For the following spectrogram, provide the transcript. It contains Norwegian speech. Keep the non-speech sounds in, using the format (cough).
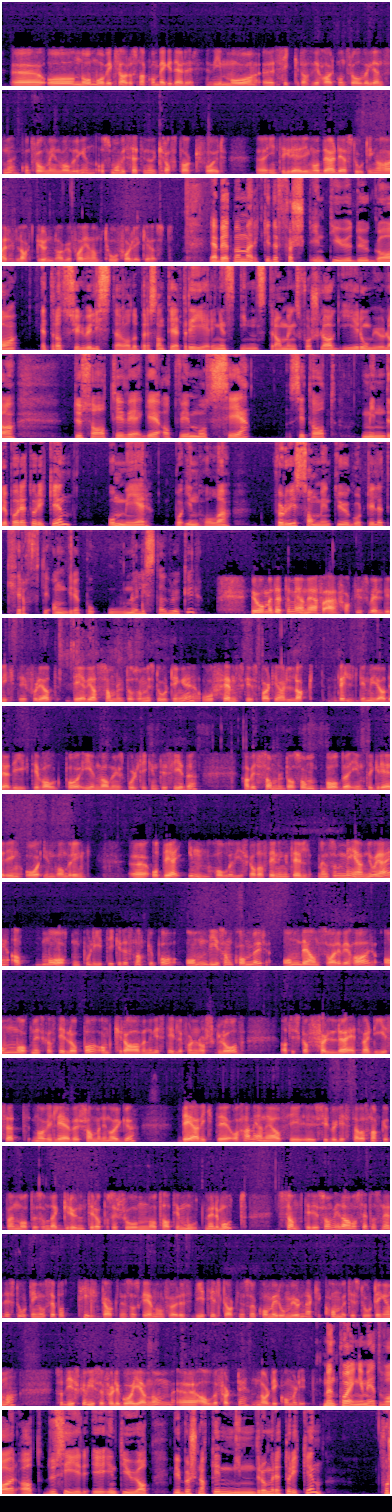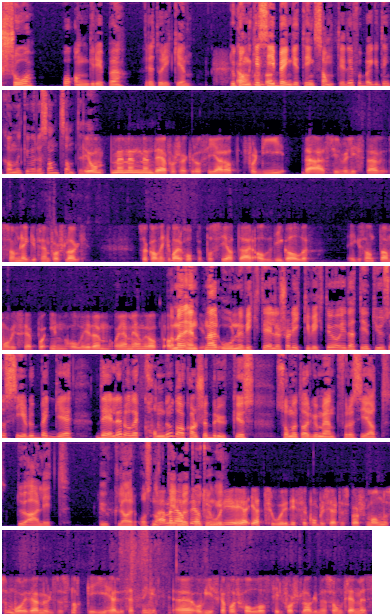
Eh, og nå må vi klare å snakke om begge deler. Vi må eh, sikre at vi har kontroll ved grensene, kontroll med innvandringen, og så må vi sette inn et krafttak for eh, integrering. Og Det er det Stortinget har lagt grunnlaget for gjennom to forlik i høst. Jeg bet meg merke det første intervjuet du ga etter at Sylvi Listhaug hadde presentert regjeringens innstrammingsforslag i romjula. Du sa til VG at vi må se sitat, mindre på retorikken og mer på innholdet før du i samme intervju går til et kraftig angrep på ordene Listhaug bruker? Jo, men dette mener jeg er faktisk veldig viktig. fordi at det vi har samlet oss om i Stortinget, hvor Fremskrittspartiet har lagt veldig mye av det de gikk til valg på i innvandringspolitikken til side, har vi samlet oss om både integrering og innvandring. Eh, og det er innholdet vi skal ta stilling til. Men så mener jo jeg at måten politikere snakker på, om de som kommer, om det ansvaret vi har, om måten vi skal stille opp på, om kravene vi stiller for norsk lov, at vi skal følge et verdisett når vi lever sammen i Norge. Det er viktig. Og Her mener jeg at Sylvi Listhaug har snakket på en måte som det er grunn til opposisjonen å ta til motmæle mot. Samtidig som vi da må sette oss ned i Stortinget og se på tiltakene som skal gjennomføres. De tiltakene som kom i romjulen er ikke kommet til Stortinget ennå. Så de skal vi selvfølgelig gå igjennom, eh, alle 40, når de kommer dit. Men poenget mitt var at du sier i intervjuet at vi bør snakke mindre om retorikken, for så å angripe retorikken. Du kan ja, ikke si begge ting samtidig, for begge ting kan ikke være sant samtidig. Jo, men, men, men det jeg forsøker å si er at fordi det er Sylvi Listhaug som legger frem forslag, så kan vi ikke bare hoppe på å si at det er alle de gale. Ikke sant? Da må vi se på innholdet i dem. og jeg mener at... at ja, men Enten er ordene viktige, eller så er de ikke viktige. og I dette intervjuet så sier du begge deler, og det kan jo da kanskje brukes som et argument for å si at du er litt uklar å snakke Nei, altså, med to tunger? Jeg, jeg, tror i disse kompliserte spørsmålene så må vi ha mulighet til å snakke i hele setninger. Uh, og vi skal forholde oss til forslagene som fremmes,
